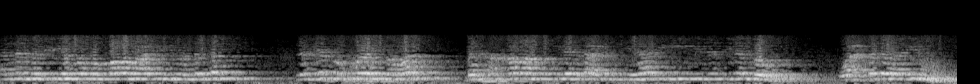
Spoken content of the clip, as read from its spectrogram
أن النبي صلى الله عليه وسلم لم يترك الرد بل أخره إلى بعد انتهائه من البول واعتذر منه.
